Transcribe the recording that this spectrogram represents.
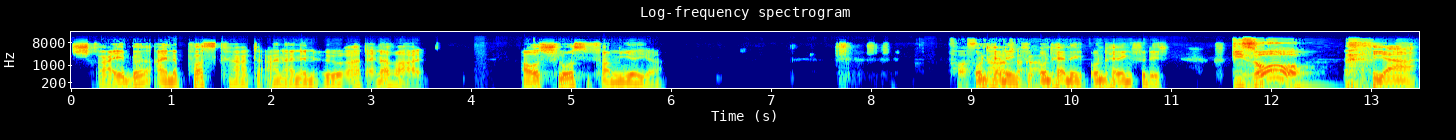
schreibe eine Postkarte an einen Hörer deiner Wahl. Ausschluss Familie. Und Henning, und, Henning, und Henning für dich. Wieso? ja,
